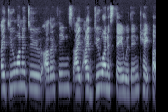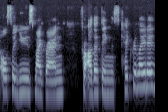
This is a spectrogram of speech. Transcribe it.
i do want to do other things. I, I do want to stay within cake but also use my brand for other things cake related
